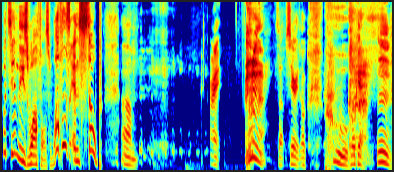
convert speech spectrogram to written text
What's in these waffles? Waffles and soap. Um, all right. What's up? Serious. Oh, whew, okay. Mm,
